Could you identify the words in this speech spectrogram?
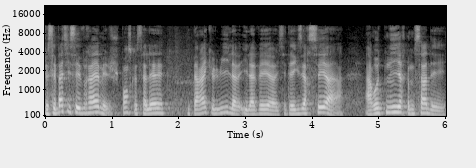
ne sais pas si c'est vrai, mais je pense que ça l'est. Il paraît que lui, il, euh, s'était exercé à, retenir comme ça des,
